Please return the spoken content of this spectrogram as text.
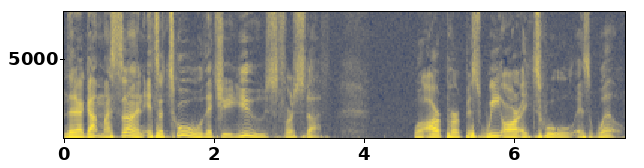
that I got my son, it's a tool that you use for stuff. Well, our purpose, we are a tool as well.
